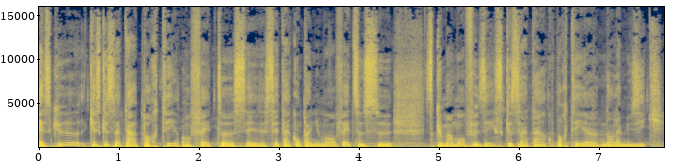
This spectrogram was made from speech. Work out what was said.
Est-ce que qu'est-ce que ça t'a apporté en fait, euh, cet accompagnement en fait, ce, ce, ce que maman faisait, ce que ça t'a apporté euh, dans la musique?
